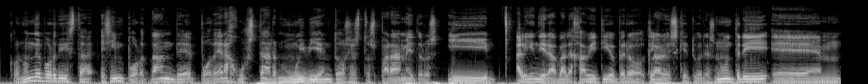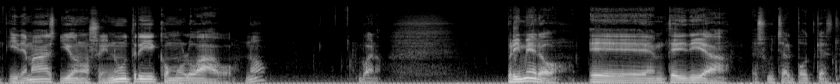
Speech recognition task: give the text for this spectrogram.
con un deportista es importante poder ajustar muy bien todos estos parámetros. Y alguien dirá, vale, Javi, tío, pero claro, es que tú eres Nutri em, y demás, yo no soy Nutri, ¿cómo lo hago? ¿No? Bueno, primero em, te diría, escucha el podcast.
